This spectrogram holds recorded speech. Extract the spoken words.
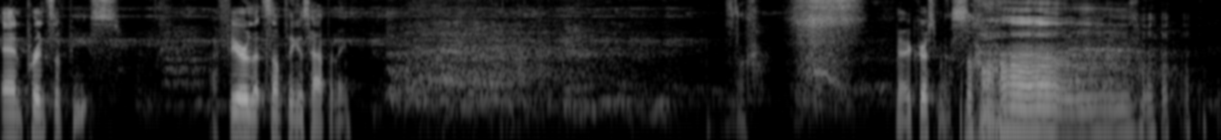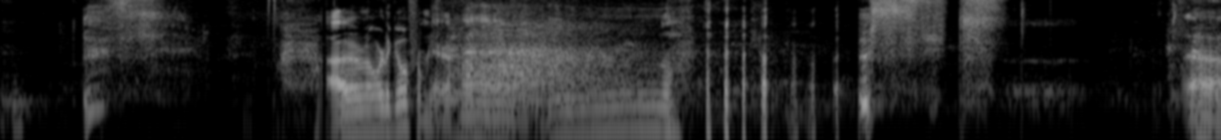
and Prince of Peace. I fear that something is happening. Merry Christmas. I don't know where to go from there. uh,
